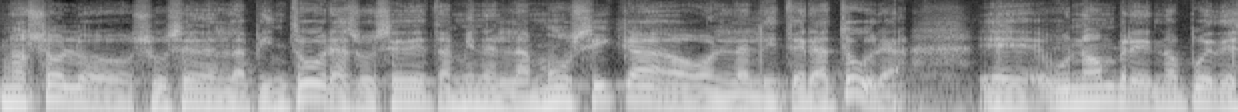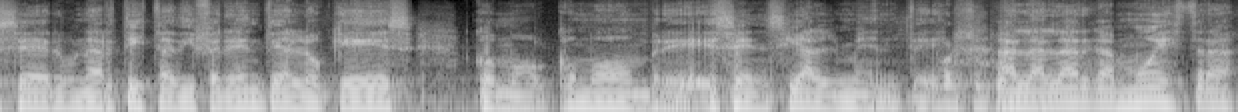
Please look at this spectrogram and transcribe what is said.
No solo sucede en la pintura, sucede también en la música o en la literatura. Eh, un hombre no puede ser un artista diferente a lo que es como, como hombre, esencialmente. A la larga muestra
